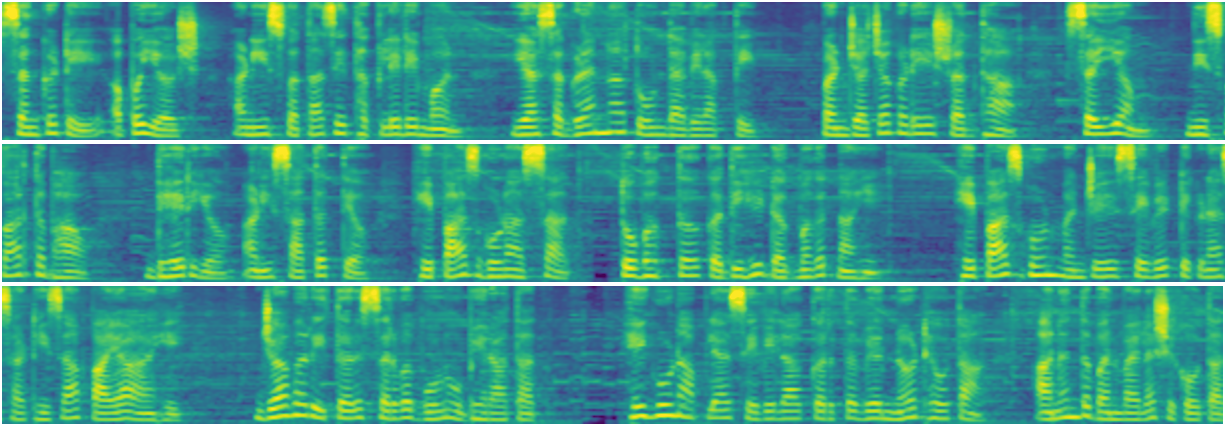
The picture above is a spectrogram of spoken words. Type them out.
संकटे अपयश आणि स्वतःचे थकलेले मन या सगळ्यांना तोंड द्यावे लागते. पण ज्याच्याकडे श्रद्धा संयम निस्वार्थ भाव धैर्य आणि सातत्य हे पाच गुण असतात तो भक्त कधीही डगमगत नाही. हे पाच गुण म्हणजे सेवेत टिकण्यासाठीचा पाया आहे ज्यावर इतर सर्व गुण उभे राहतात. हे गुण आपल्या सेवेला कर्तव्य न ठेवता आनंद बनवायला शिकवतात.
